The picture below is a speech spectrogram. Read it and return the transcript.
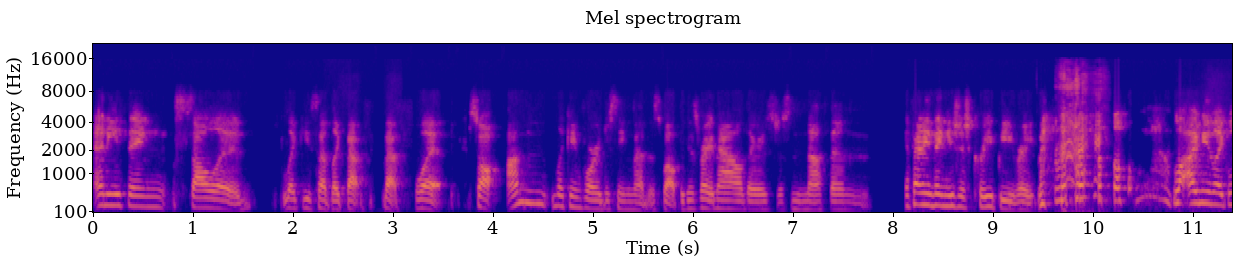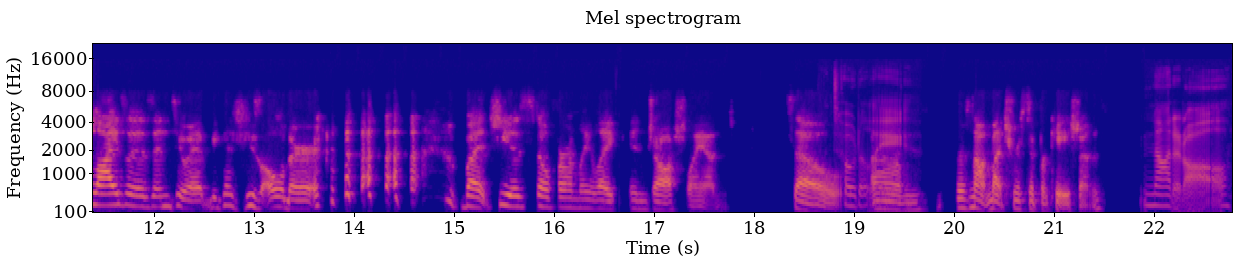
anything solid, like you said, like that that flip. So I'm looking forward to seeing that as well because right now there's just nothing. If anything, he's just creepy right now. Right. I mean, like Liza is into it because she's older, but she is still firmly like in Josh land. So Totally. um, there's not much reciprocation. Not at all.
